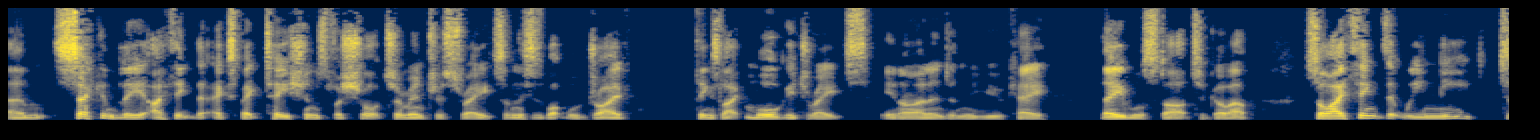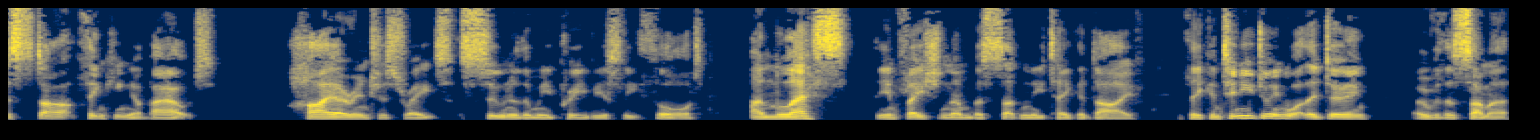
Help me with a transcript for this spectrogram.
Um, secondly, I think that expectations for short term interest rates, and this is what will drive things like mortgage rates in Ireland and the UK, they will start to go up. So I think that we need to start thinking about higher interest rates sooner than we previously thought, unless the inflation numbers suddenly take a dive. If they continue doing what they're doing over the summer,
